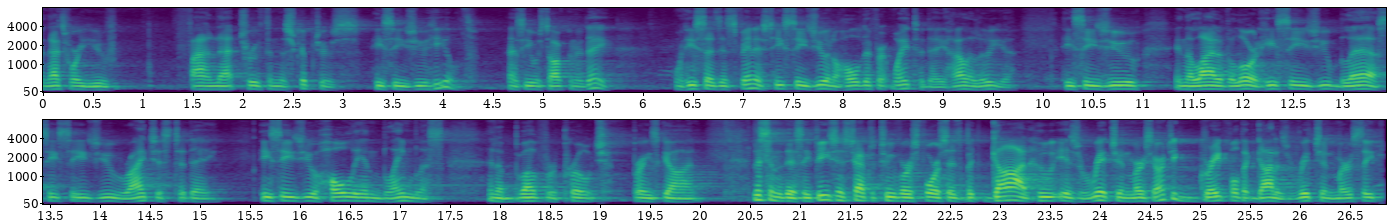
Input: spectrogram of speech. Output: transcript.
And that's where you find that truth in the scriptures. He sees you healed, as he was talking today. When he says it's finished, he sees you in a whole different way today. Hallelujah. He sees you in the light of the Lord. He sees you blessed. He sees you righteous today. He sees you holy and blameless and above reproach. Praise God. Listen to this. Ephesians chapter 2, verse 4 says, But God, who is rich in mercy. Aren't you grateful that God is rich in mercy?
